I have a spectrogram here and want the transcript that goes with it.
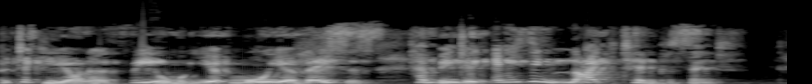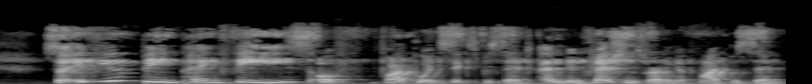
particularly on a three or more year, more year basis, have been doing anything like 10%. So if you've been paying fees of 5.6% and inflation's running at 5%,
